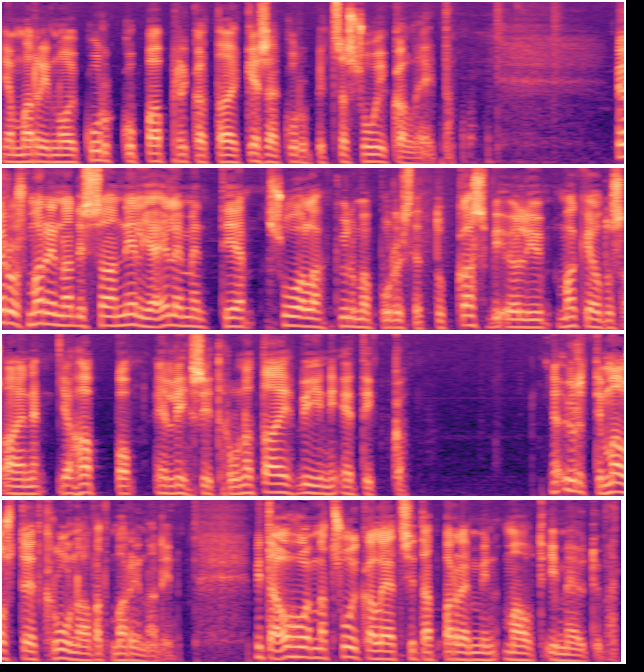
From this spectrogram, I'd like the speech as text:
ja marinoi kurkku, paprika tai kesäkurpitsa suikaleita. Perusmarinadissa on neljä elementtiä, suola, kylmäpuristettu kasviöljy, makeutusaine ja happo, eli sitruuna tai viinietikka. Ja yrttimausteet kruunaavat marinadin. Mitä ohuemmat suikaleet, sitä paremmin maut imeytyvät.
